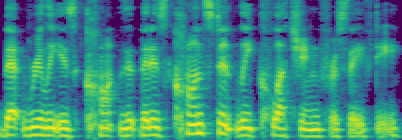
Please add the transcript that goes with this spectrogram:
that really is con- that is constantly clutching for safety.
